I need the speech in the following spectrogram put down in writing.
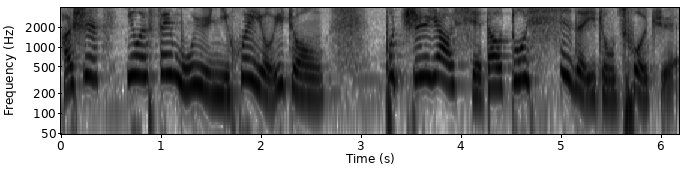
而是因为非母语，你会有一种不知要写到多细的一种错觉。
